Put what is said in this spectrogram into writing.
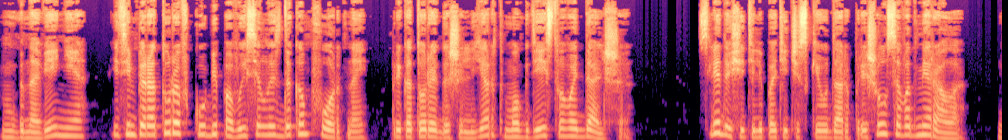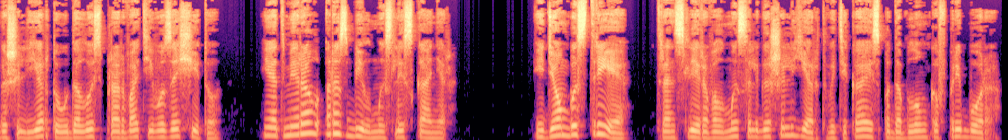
Мгновение, и температура в кубе повысилась до комфортной, при которой Гашильярд мог действовать дальше. Следующий телепатический удар пришелся в адмирала. Гашильерту удалось прорвать его защиту, и адмирал разбил мысли сканер. «Идем быстрее!» — транслировал мысль Гашельерт, вытекая из-под обломков прибора.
